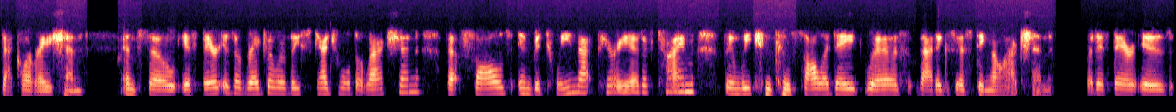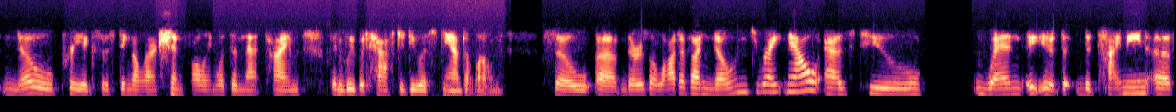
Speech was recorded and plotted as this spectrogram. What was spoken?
declaration. And so, if there is a regularly scheduled election that falls in between that period of time, then we can consolidate with that existing election. But if there is no pre existing election falling within that time, then we would have to do a standalone. So um, there's a lot of unknowns right now as to when you know, the, the timing of,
